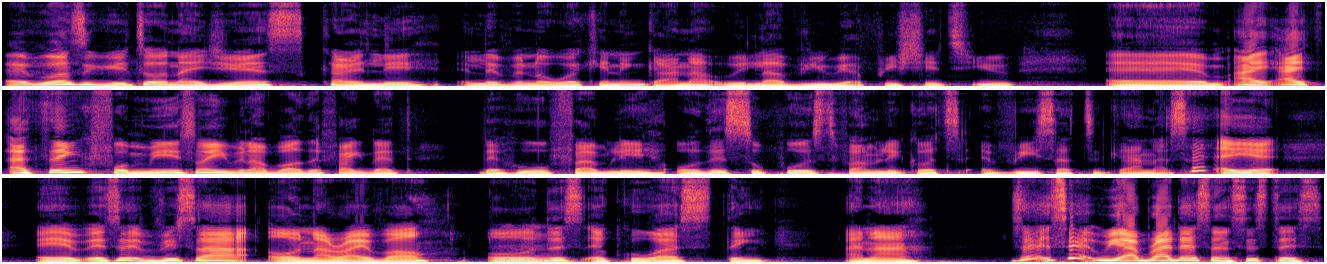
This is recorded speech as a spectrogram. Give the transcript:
we want to greet all Nigerians currently living or working in Ghana. We love you. We appreciate you. Um, I, I, I think for me, it's not even about the fact that the whole family or this supposed family got a visa to Ghana. Say, uh, yeah, uh, is it visa on arrival or this ECOWAS thing? And uh, say, say we are brothers and sisters.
